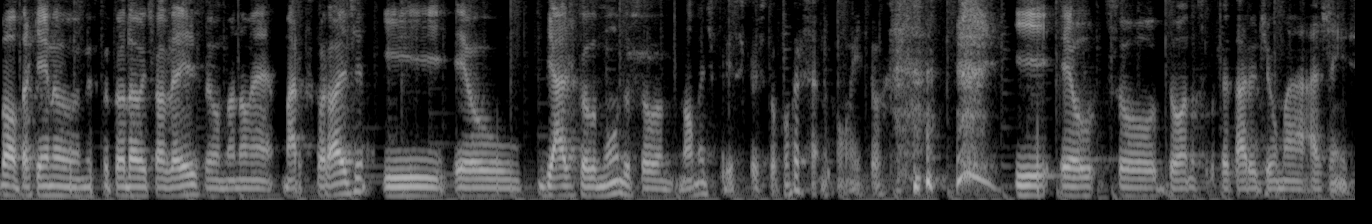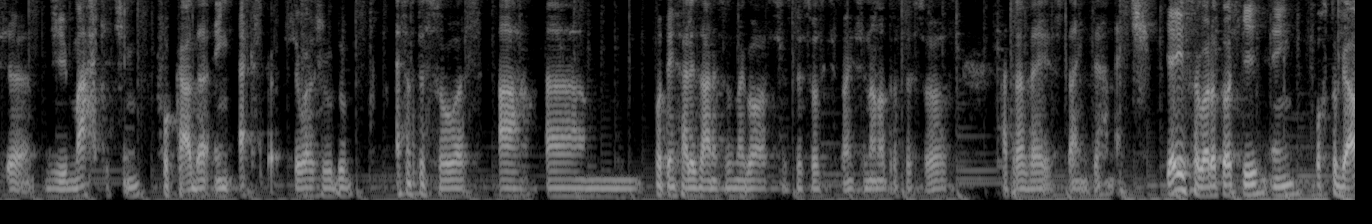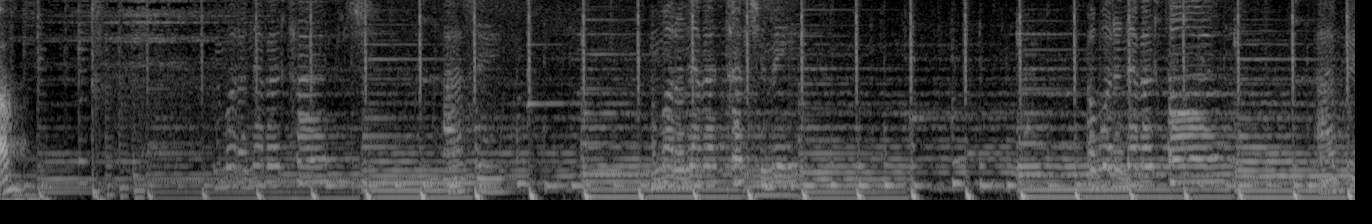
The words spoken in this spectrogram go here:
Bom, para quem não, não, escutou da última vez, o meu nome é Marcos Corodi e eu viajo pelo mundo, sou nômade, por isso que eu estou conversando com o Heitor. e eu sou dono, sou proprietário de uma agência de marketing focada em experts. Eu ajudo essas pessoas a um, potencializarem seus negócios, pessoas que estão ensinando outras pessoas através da internet. E é isso, agora eu estou aqui em Portugal. I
